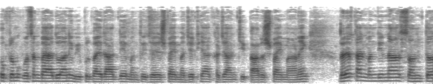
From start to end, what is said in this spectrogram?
ઉપપ્રમુખ વસંતભાઈ આદવાની વિપુલભાઈ રાદે, મંત્રી જયેશભાઈ મજેઠિયા, ખજાનચી પારસભાઈ માણેક, દરિયાસ્થાન મંદિરના સંત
